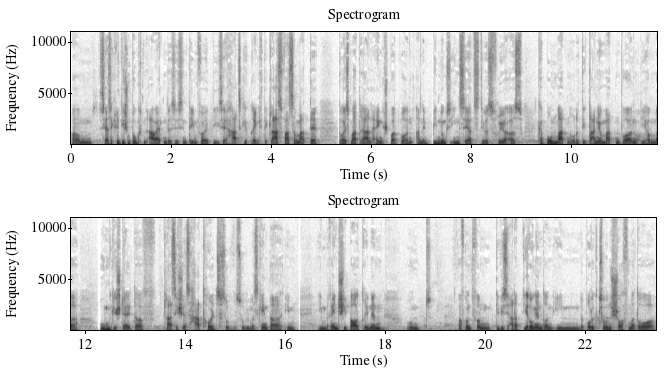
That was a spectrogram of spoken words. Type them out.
ähm, sehr, sehr kritischen Punkten arbeiten. Das ist in dem Fall diese harzgetränkte Glasfasermatte. Da ist Material eingespart worden an den Bindungsinserts, die was früher aus Carbonmatten oder Titaniummatten waren. Die haben wir umgestellt auf klassisches Hartholz, so, so wie man es kennt da im, im Rennskibau drinnen. Und aufgrund von gewissen Adaptierungen dann in der Produktion schaffen wir da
